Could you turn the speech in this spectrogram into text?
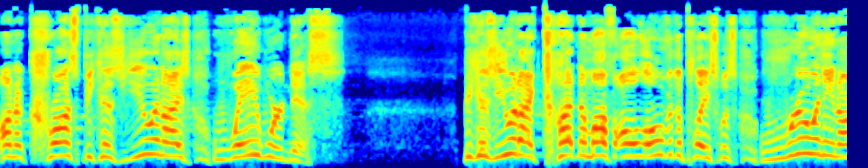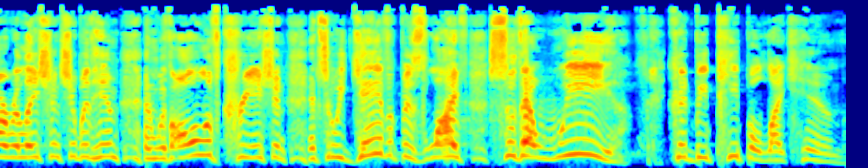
on a cross because you and I's waywardness, because you and I cutting him off all over the place was ruining our relationship with him and with all of creation. And so he gave up his life so that we could be people like him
